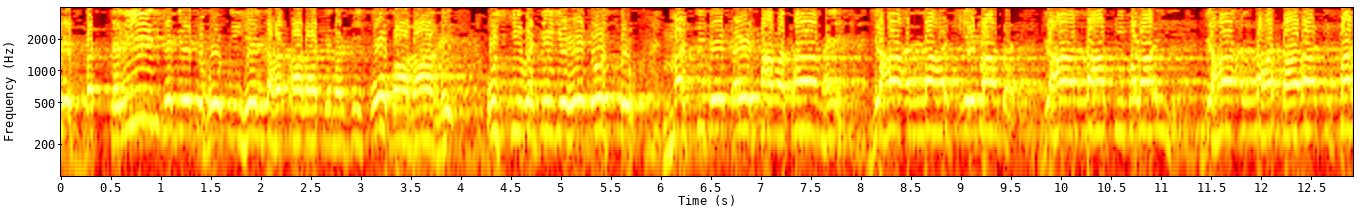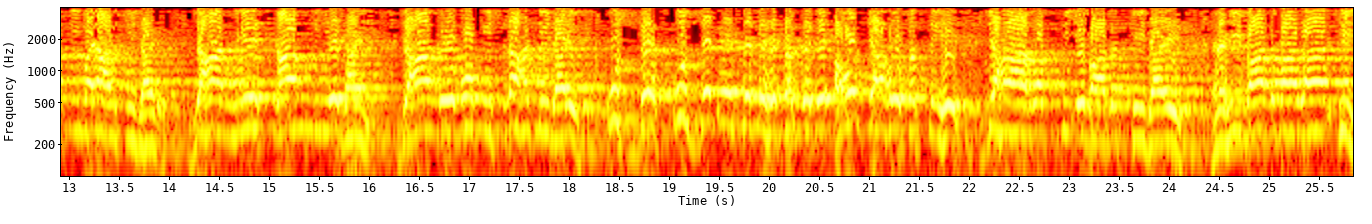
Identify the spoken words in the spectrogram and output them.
سے بدترین جگہ جو ہوتی ہے اللہ تعالیٰ کے نزدیک وہ بازار ہے۔ اس کی وجہ یہ ہے دوستو، مسجد ایک ایسا مقام ہے جہاں اللہ کی عبادت، جہاں اللہ کی بڑائی، جہاں اللہ تعالیٰ کی پاکی بیان کی جائے، جہاں نیک کام کیے جائیں، جہاں لوگوں کی اصلاح کی جائے۔ اس اس جگہ سے بہتر جگہ اور کیا ہو سکتی ہے؟ جہاں رب کی عبادت کی جائے، رہی بات بازار کی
